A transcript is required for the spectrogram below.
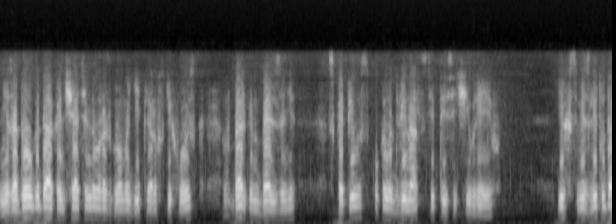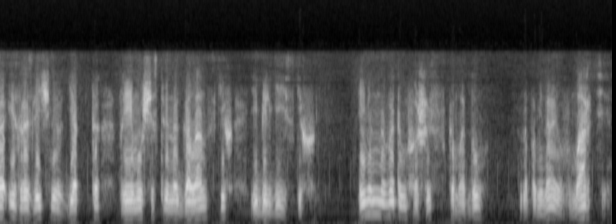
незадолго до окончательного разгрома гитлеровских войск, в Берген-Бельзене скопилось около 12 тысяч евреев. Их свезли туда из различных гетто, преимущественно голландских и бельгийских. Именно в этом фашистском аду, напоминаю, в марте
